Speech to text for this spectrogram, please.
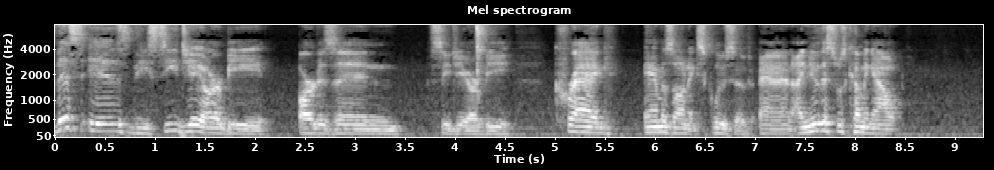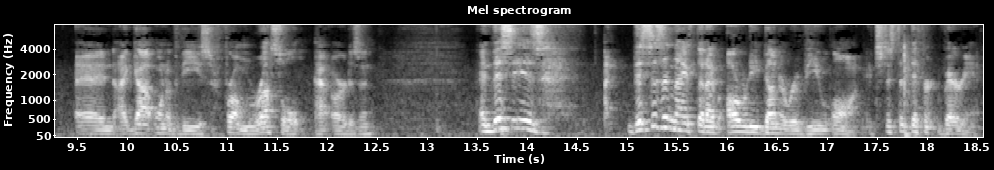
This is the CJRB Artisan CJRB Crag Amazon exclusive. And I knew this was coming out and I got one of these from Russell at Artisan. And this is, this is a knife that I've already done a review on. It's just a different variant,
